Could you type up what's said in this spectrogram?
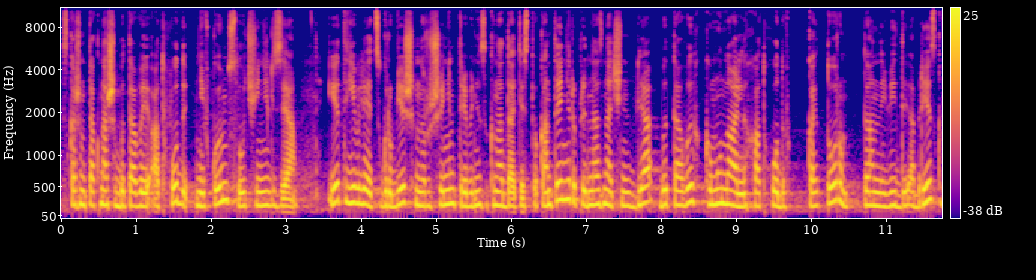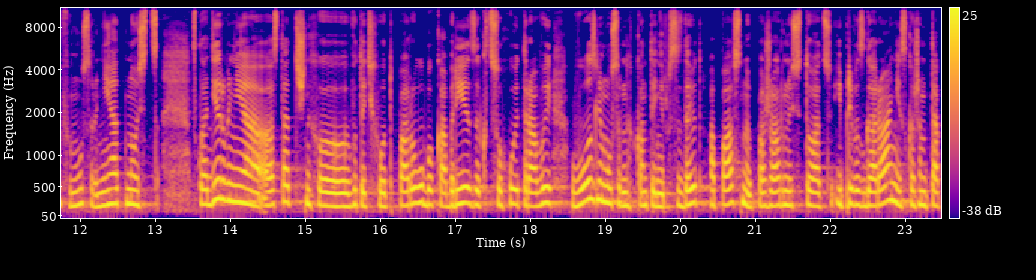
скажем так, наши бытовые отходы, ни в коем случае нельзя. И это является грубейшим нарушением требований законодательства. Контейнеры предназначены для бытовых коммунальных отходов, которым данные виды обрезков и мусора не относятся. Складирование остаточных э, вот этих вот порубок, обрезок, сухой травы возле мусорных контейнеров создает опасную пожарную ситуацию. И при возгорании, скажем так,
